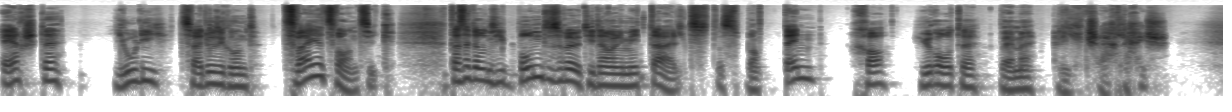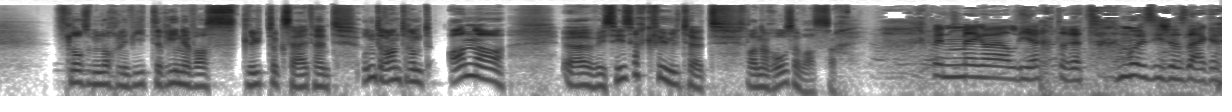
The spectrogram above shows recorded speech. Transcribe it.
1. Juli 2022. Das hat unsere Bundesrätin nämlich mitteilt, dass man dann kann heiraten kann, wenn man gleichgeschlechtlich ist. Jetzt hören wir noch ein bisschen weiter rein, was die Leute gesagt haben. Unter anderem Anna, äh, wie sie sich gefühlt hat, Anna Rosenwasser. Ich bin mega erleichtert, muss ich schon sagen.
